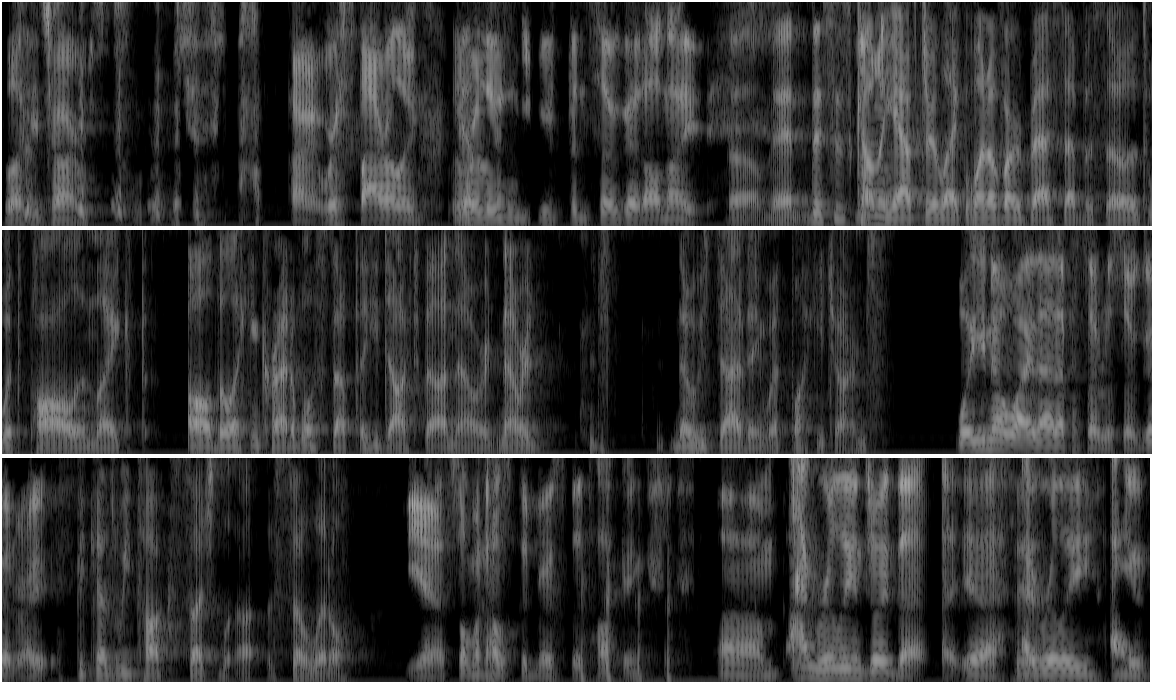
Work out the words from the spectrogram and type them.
Lucky Charms. all right, we're spiraling. Yeah. We're losing. We've been so good all night. Oh man, this is coming after like one of our best episodes with Paul and like all the like incredible stuff that he talked about. Now we're now we're just nose diving with Lucky Charms Well, you know why that episode was so good, right? because we talk such uh, so little. yeah, someone else did most of the talking. Um, I really enjoyed that. Yeah, Yeah. I really, I,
